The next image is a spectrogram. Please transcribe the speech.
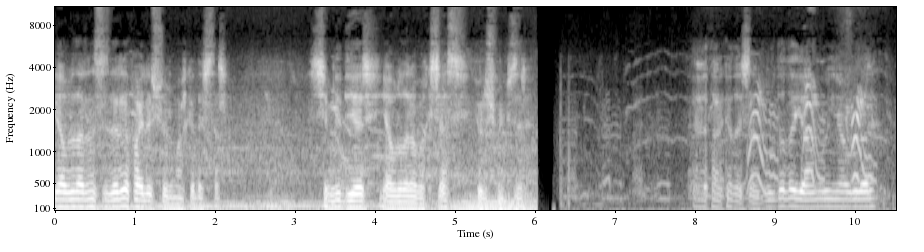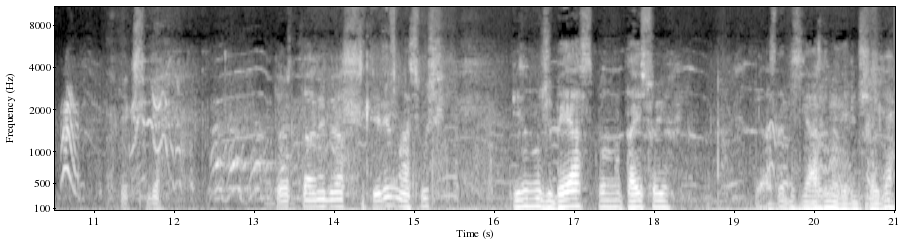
yavrularını sizlerle paylaşıyorum arkadaşlar. Şimdi diğer yavrulara bakacağız. Görüşmek üzere. Evet arkadaşlar burada da Yağmur'un yavruları. Gel. Dört tane biraz derin açmış? Birinin ucu beyaz, bunun dayı soyu. Biraz da biz yardım edelim şöyle.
